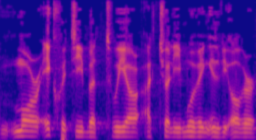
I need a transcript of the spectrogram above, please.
more equity, but we are actually moving in the other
